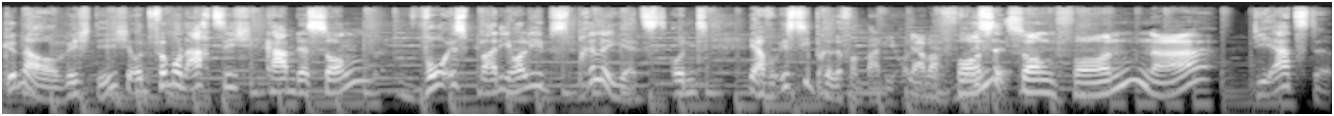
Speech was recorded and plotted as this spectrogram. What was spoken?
Genau, richtig. Und 85 kam der Song Wo ist Buddy Hollys Brille jetzt? Und ja, wo ist die Brille von Buddy Holly? Ja, aber von? Song von, na, Die Ärzte.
